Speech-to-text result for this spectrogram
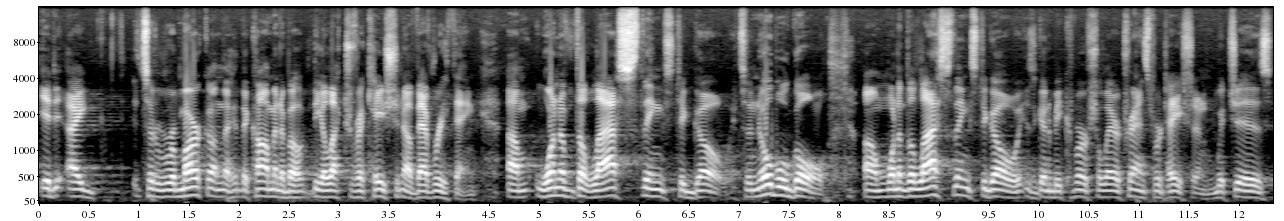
it, I sort of remark on the, the comment about the electrification of everything. Um, one of the last things to go, it's a noble goal, um, one of the last things to go is going to be commercial air transportation, which is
